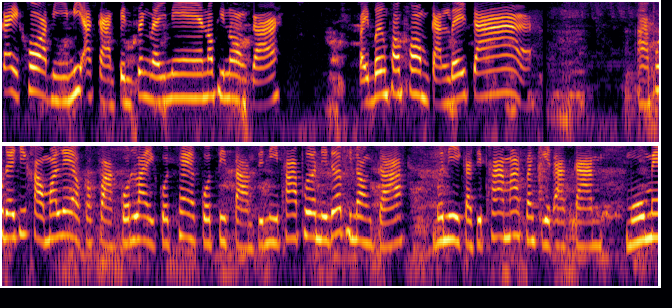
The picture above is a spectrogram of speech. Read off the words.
ใกล้คลอดนี่มีอาการเป็นจังไรแน่เนาะพี่น้องจ้าไปเบิ่งพร้อมๆกันเลยจ้าอ่าผู้ใดที่เข้ามาแล้วก็ฝากกดไลค์กดแชร์กดติดตามจินีพาเพื่อนนี่เด้อพี่น้องจ้ามื้อนี้ก็สิพามาสังเกตอาการหมูแม่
